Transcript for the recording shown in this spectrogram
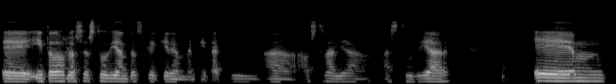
eh, y todos los estudiantes que quieren venir aquí a Australia a estudiar. Em,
